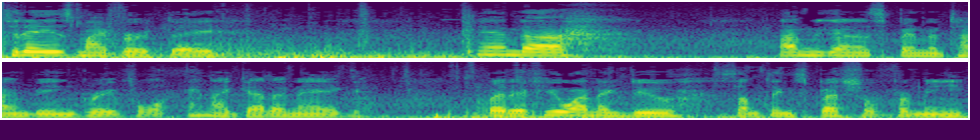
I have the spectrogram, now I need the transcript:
Today is my birthday. And uh, I'm gonna spend the time being grateful and I got an egg. But if you want to do something special for me,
